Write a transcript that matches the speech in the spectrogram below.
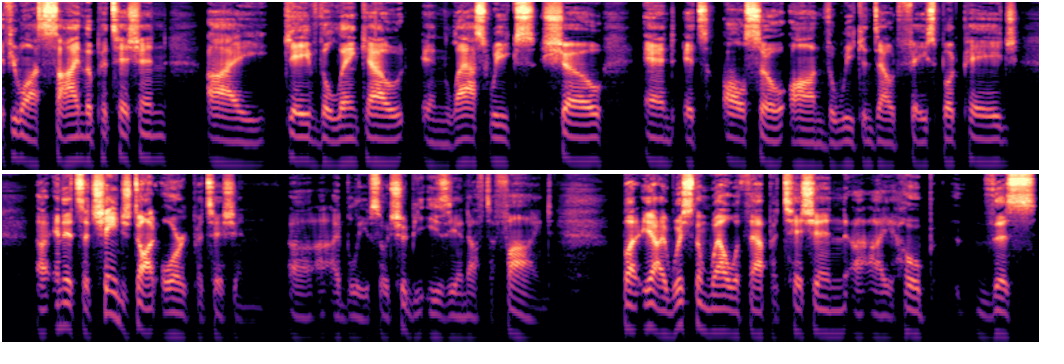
If you want to sign the petition, I gave the link out in last week's show, and it's also on the Week in Doubt Facebook page. Uh, and it's a change.org petition uh, I believe. So it should be easy enough to find. But yeah, I wish them well with that petition. Uh, I hope this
